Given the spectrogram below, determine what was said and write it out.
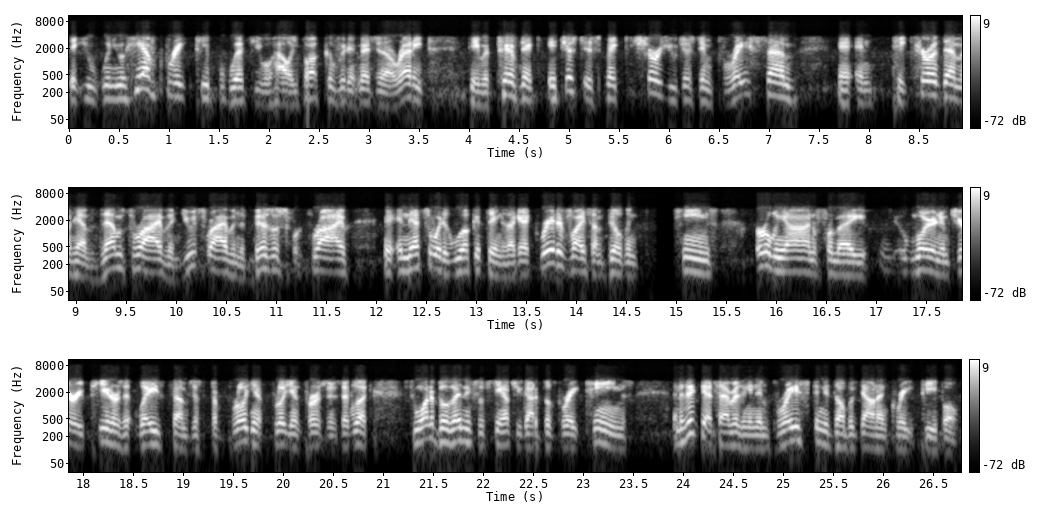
that you when you have great people with you, Holly Buck, if we didn't mention already, David Pivnick, it just is making sure you just embrace them and, and, take care of them and have them thrive and you thrive and the business will thrive. And, and that's the way to look at things. I got great advice on building teams early on from a lawyer named Jerry Peters at Latham, just a brilliant, brilliant person who said, look, if you want to build anything substantial, you got to build great teams. And I think that's everything, and embracing and doubling down on great people.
